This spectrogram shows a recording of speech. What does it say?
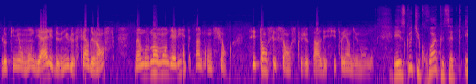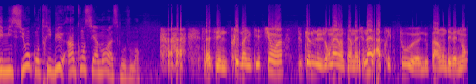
l'opinion mondiale est devenue le fer de lance d'un mouvement mondialiste inconscient. C'est en ce sens que je parle des citoyens du monde. Et est-ce que tu crois que cette émission contribue inconsciemment à ce mouvement? Ça, c'est une très bonne question. Hein. Tout comme le journal international, après tout, euh, nous parlons d'événements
